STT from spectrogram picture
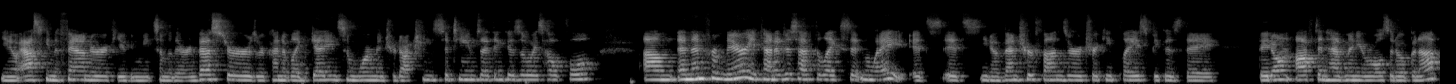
you know, asking the founder if you can meet some of their investors or kind of like getting some warm introductions to teams, I think is always helpful. Um, and then from there, you kind of just have to like sit and wait. It's, it's, you know, venture funds are a tricky place because they, they don't often have many roles that open up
